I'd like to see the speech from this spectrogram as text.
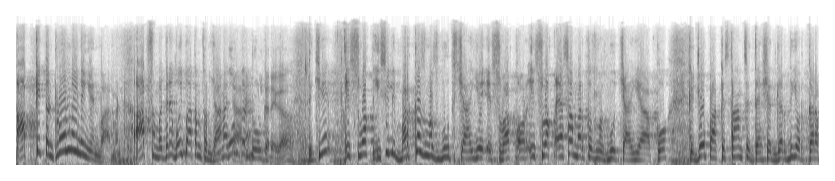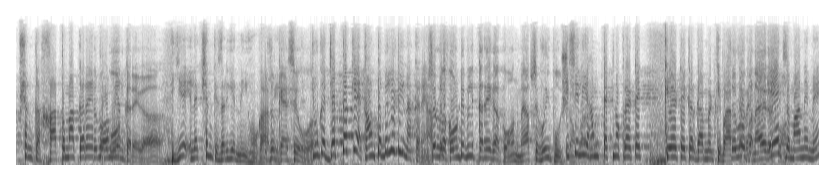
آپ کے کنٹرول میں ہی نہیں ہے انوائرمنٹ آپ سمجھ رہے ہیں وہی بات ہم سمجھانا چاہ رہے ہیں۔ کنٹرول کرے گا؟ دیکھیے اس وقت اسی لیے مرکز مضبوط چاہیے اس وقت اور اس وقت ایسا مرکز مضبوط چاہیے آپ کو کہ جو پاکستان سے دہشت گردی اور کرپشن کا خاتمہ کرے قومیت کرے گا؟ یہ الیکشن کے ذریعے نہیں ہوگا تو سر۔ کیسے ہوگا؟ کیونکہ جب تک کہ اکاؤنٹیبلٹی نہ کریں سر وہ اکاؤنٹیبل کرے گا کون؟ میں آپ سے وہی پوچھ رہا اسی لیے ہم ٹیکنوکریٹک کیئر ٹیکر گورنمنٹ کی بات کر رہے ہیں۔ ایک؟ زمانے میں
